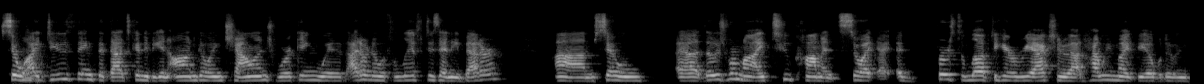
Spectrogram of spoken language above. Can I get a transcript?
So i do think that that's going to be an ongoing challenge working with i don't know if lyft is any better um, so uh, those were my two comments so I, I first love to hear a reaction about how we might be able to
